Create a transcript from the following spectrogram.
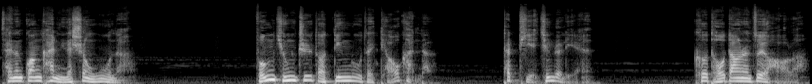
才能观看你的圣物呢？冯琼知道丁路在调侃他，他铁青着脸，磕头当然最好了。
